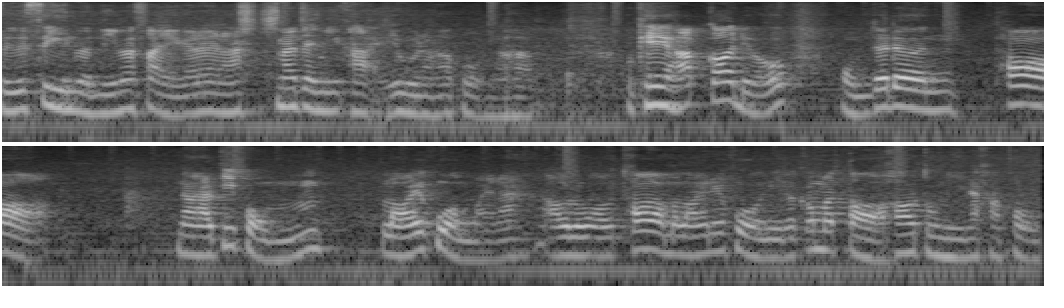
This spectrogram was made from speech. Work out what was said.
ซื้อซีนแบบนี้มาใส่ก็ได้นะ น่าจะมีขายอยู่นะครับผมนะครับ โอเคครับ ก็เดี๋ยวผมจะเดินท่อนะครับที่ผมร้อยห่วงไว้นะ เอาลงเอาท่อมาร้อยในห่วงนี้แล้วก็มาต่อเข้าตรงนี้นะครับผม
